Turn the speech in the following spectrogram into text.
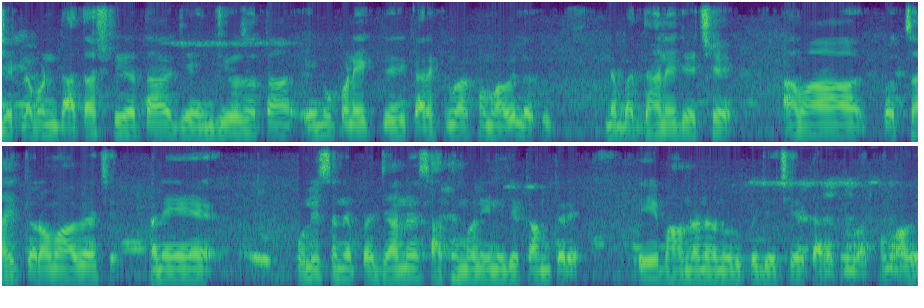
જેટલા પણ દાતાશ્રી હતા, જે એનજીઓઝ હતા, એનું પણ એક કાર્યક્રમ રાખવામાં આવેલ હતું અને બધાને જે છે, આમાં પ્રોત્સાહિત કરવામાં આવ્યા છે અને પોલીસ અને પ્રજાને સાથે મળીને જે કામ કરે, એ ભાવનાને અનુરૂપે જે છે કાર્યક્રમ રાખવામાં આવેલો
